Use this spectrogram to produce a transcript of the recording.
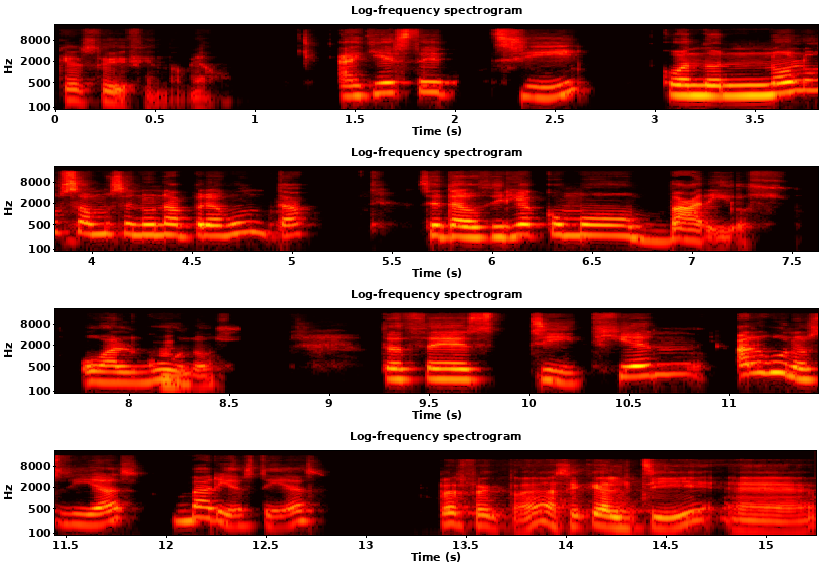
¿qué estoy diciendo, Miao? Aquí este ji, cuando no lo usamos en una pregunta, se traduciría como varios o mm. algunos. Entonces, ji algunos días, varios días. Perfecto, ¿eh? Así que el ji eh,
